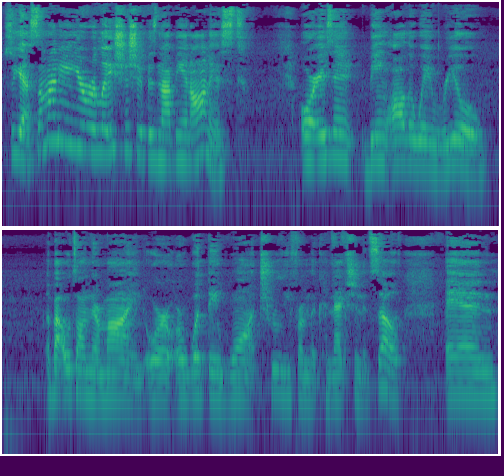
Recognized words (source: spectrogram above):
So yeah, somebody in your relationship is not being honest or isn't being all the way real about what's on their mind or or what they want truly from the connection itself. And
